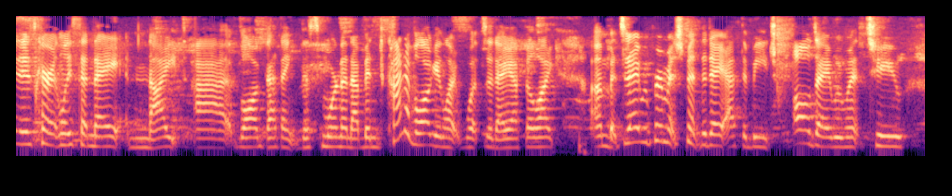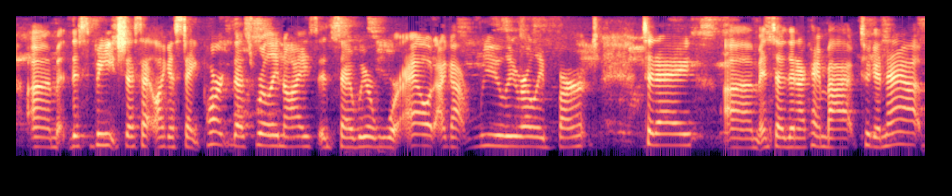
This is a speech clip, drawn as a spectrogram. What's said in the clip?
It is currently Sunday night. I vlogged, I think, this morning. I've been kind of vlogging like once a day, I feel like. Um, but today we pretty much spent the day at the beach all day. We went to um, this beach that's at like a state park that's really nice. And so we were out. I got really, really burnt today. Um, and so then I came back, took a nap.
